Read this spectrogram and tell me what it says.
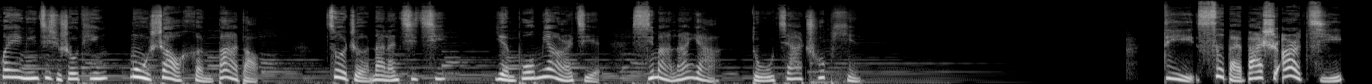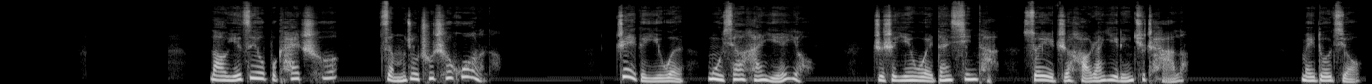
欢迎您继续收听《穆少很霸道》，作者纳兰七七，演播妙儿姐，喜马拉雅独家出品。第四百八十二集，老爷子又不开车，怎么就出车祸了呢？这个疑问穆萧寒也有，只是因为担心他，所以只好让易灵去查了。没多久，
